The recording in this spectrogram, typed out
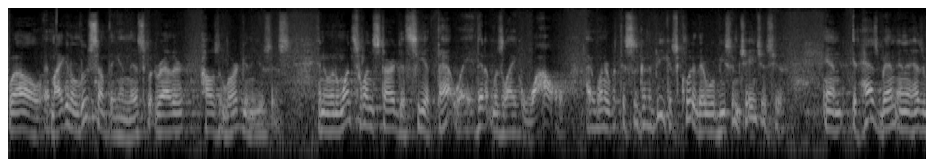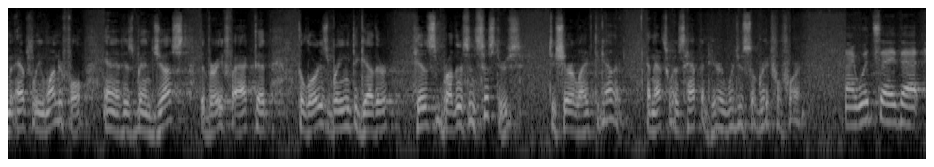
well, am I going to lose something in this? But rather, how's the Lord going to use this? And when once one started to see it that way, then it was like, wow, I wonder what this is going to be, because clearly there will be some changes here. And it has been, and it has been absolutely wonderful. And it has been just the very fact that the Lord is bringing together His brothers and sisters to share life together. And that's what has happened here. We're just so grateful for it. I would say that,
